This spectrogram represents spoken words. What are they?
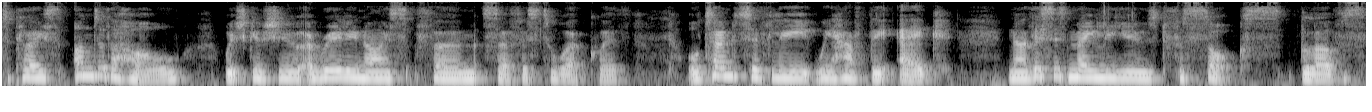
to place under the hole, which gives you a really nice firm surface to work with. Alternatively, we have the egg. Now, this is mainly used for socks, gloves,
